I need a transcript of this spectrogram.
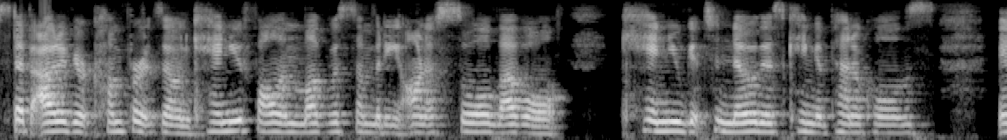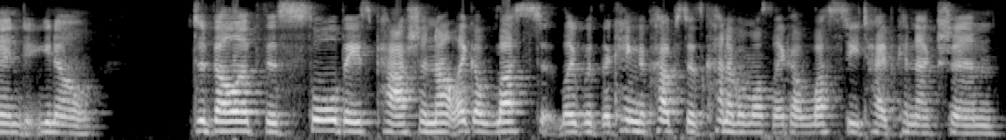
step out of your comfort zone? Can you fall in love with somebody on a soul level? Can you get to know this King of Pentacles and, you know, develop this soul based passion, not like a lust, like with the King of Cups, it's kind of almost like a lusty type connection.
